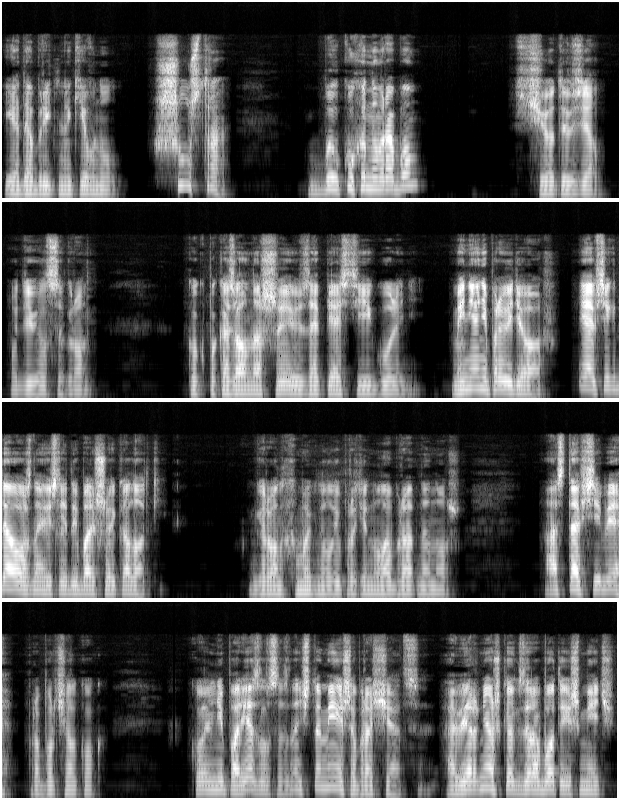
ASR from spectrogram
и одобрительно кивнул. — Шустро! — был кухонным рабом? — С чего ты взял? — удивился Грон. Кок показал на шею, запястье и голени. Меня не проведешь. Я всегда узнаю следы большой колодки. Грон хмыкнул и протянул обратно нож. — Оставь себе, — пробурчал Кок. — Коль не порезался, значит, умеешь обращаться, а вернешь, как заработаешь меч.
